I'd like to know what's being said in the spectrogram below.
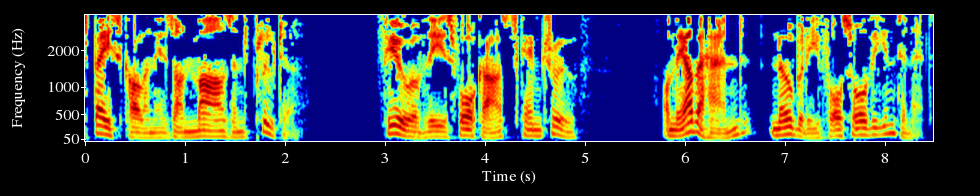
space colonies on Mars and Pluto. Few of these forecasts came true. On the other hand, nobody foresaw the Internet.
